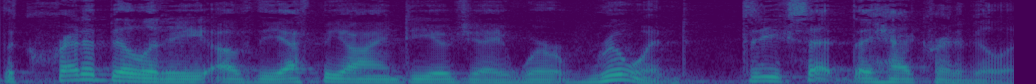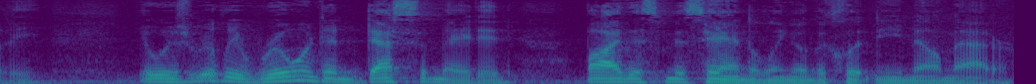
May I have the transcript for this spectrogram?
the credibility of the FBI and DOJ were ruined to the extent they had credibility. It was really ruined and decimated by this mishandling of the Clinton email matter.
